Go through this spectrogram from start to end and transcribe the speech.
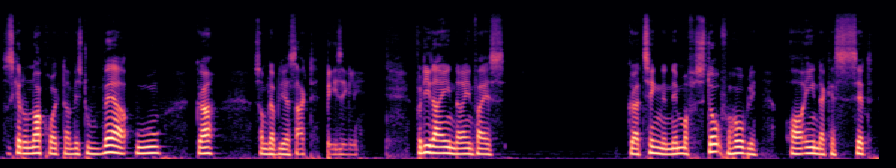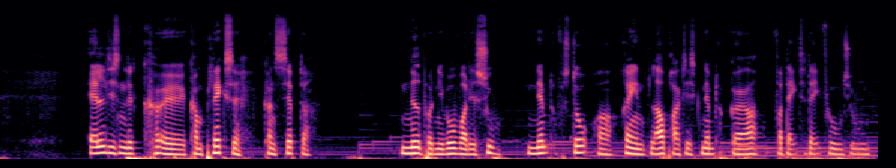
så skal du nok rykke dig, hvis du hver uge gør, som der bliver sagt, basically. Fordi der er en, der rent faktisk gør tingene nemmere at forstå forhåbentlig, og en, der kan sætte alle de sådan lidt øh, komplekse koncepter ned på et niveau, hvor det er super nemt at forstå og rent lavpraktisk nemt at gøre fra dag til dag fra uge til uge.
